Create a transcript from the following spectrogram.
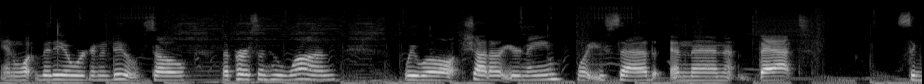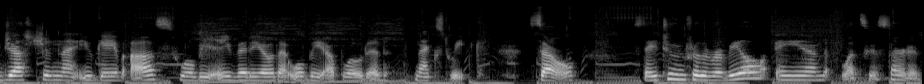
and what video we're going to do. So, the person who won we will shout out your name, what you said, and then that suggestion that you gave us will be a video that will be uploaded next week. So stay tuned for the reveal and let's get started.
